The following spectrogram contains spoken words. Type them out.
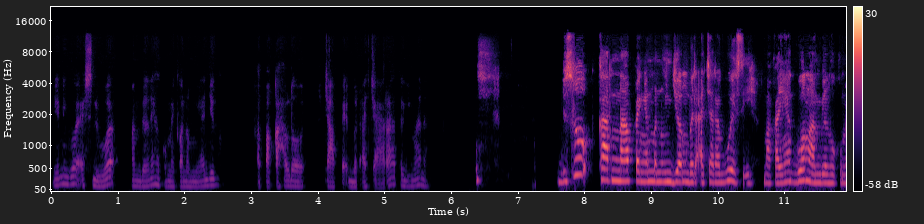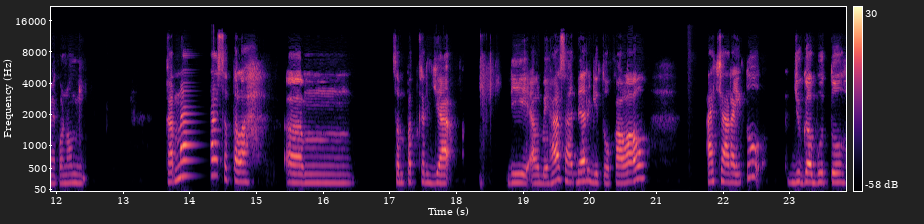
ini gue S2 ambilnya hukum ekonomi aja? Apakah lo capek beracara atau gimana? Justru karena pengen menunjang beracara gue sih, makanya gue ngambil hukum ekonomi. Karena setelah em, sempat kerja di LBH sadar gitu kalau acara itu juga butuh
